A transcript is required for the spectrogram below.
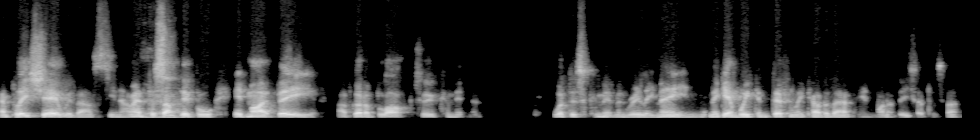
And please share with us, you know. And yeah. for some people, it might be, I've got a block to commitment what does commitment really mean? And again, we can definitely cover that in one of these episodes.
